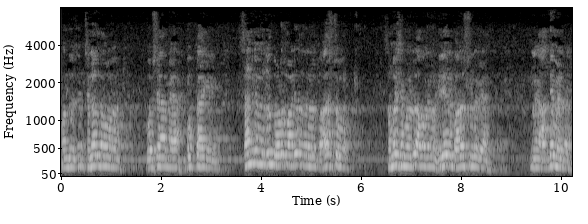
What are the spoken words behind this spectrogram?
ಒಂದು ಚನಲ್ ನಾವು ಬಹುಶಃ ಮ್ಯಾ- ಗುಪ್ತ ಆಗಿ ಸಣ್ಣ ದೊಡ್ಡದು ಮಾಡಿ ಬಹಳಷ್ಟು ಸಮಸ್ಯೆ ಮಾಡಿದ್ರು. ಅವಾಗ ನಾವು ಹಿರಿಯರು ಬಹಳಷ್ಟು ನನಗೆ ನನಗೆ ಆಜ್ಞೆ ಮಾಡಿದ್ದಾರೆ.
